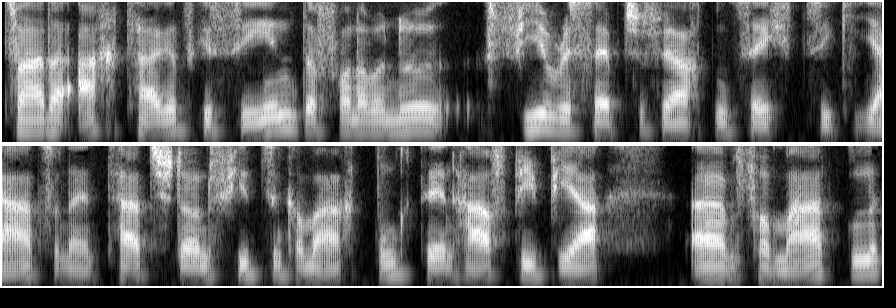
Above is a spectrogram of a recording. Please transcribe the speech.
Zwar hat er acht Targets gesehen, davon aber nur vier Receptions für 68 Yards und ein Touchdown, 14,8 Punkte in Half-PPA-Formaten. Ähm,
